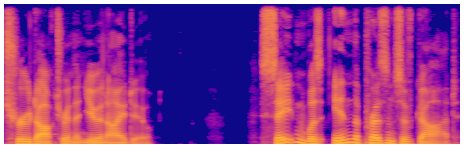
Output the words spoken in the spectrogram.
true doctrine than you and I do. Satan was in the presence of God.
